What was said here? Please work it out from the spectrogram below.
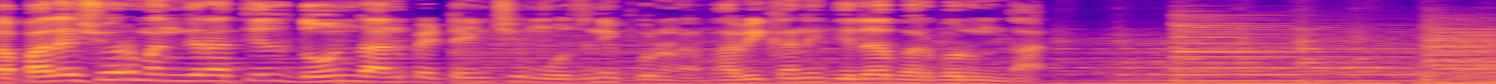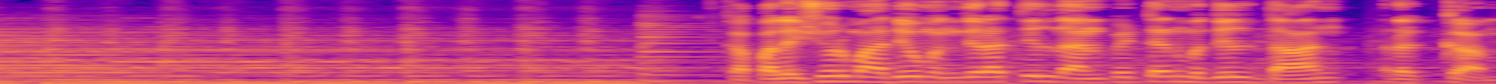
कपालेश्वर मंदिरातील दोन दानपेट्यांची मोजणी पूर्ण भाविकांनी दिलं भरभरून दान. कपालेश्वर महादेव मंदिरातील दानपेट्यांमधील दान रक्कम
